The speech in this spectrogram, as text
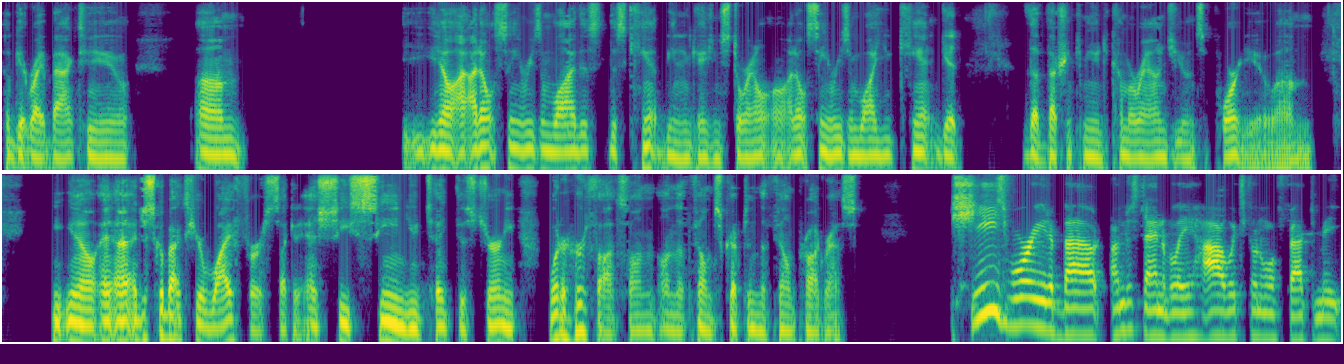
He'll get right back to you. Um, you know, I, I, don't see any reason why this this can't be an engaging story. I don't I don't see any reason why you can't get the veteran community to come around you and support you. Um, you know and i just go back to your wife for a second. As she's seen you take this journey? What are her thoughts on on the film script and the film progress? She's worried about understandably how it's going to affect me.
